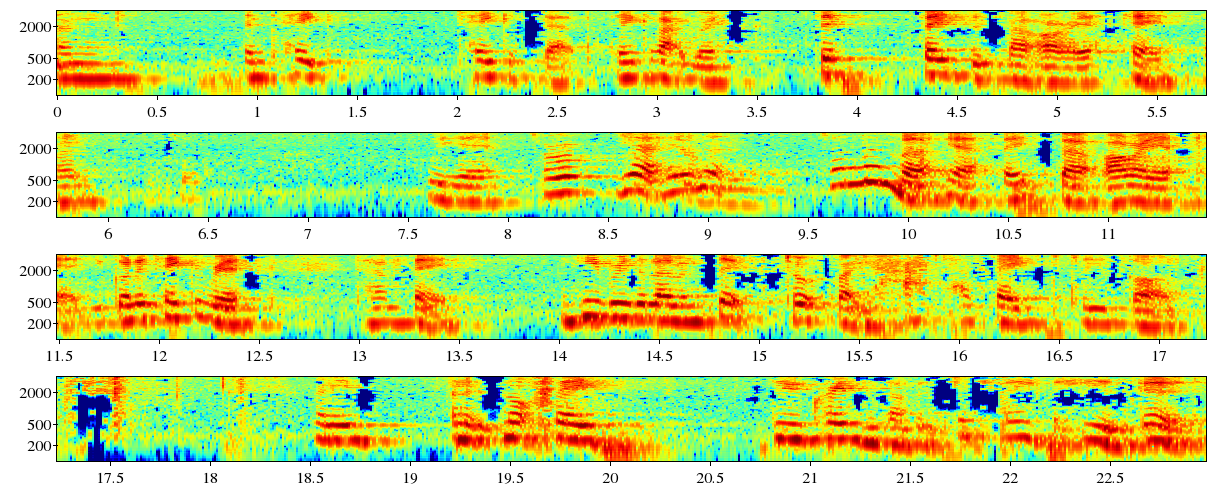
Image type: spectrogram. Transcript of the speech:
and and take take a step, take that risk. Faith, faith is about R A S K, right? That's what we hear. Or, yeah, who is it? John Wimber. Yeah, faith's about R A S K. You've got to take a risk to have faith. In Hebrews 11:6 talks about you have to have faith to please God. And he's and it's not faith to do crazy stuff, it's just faith that he is good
